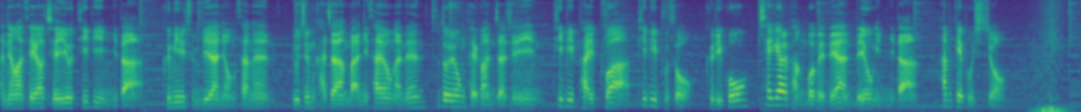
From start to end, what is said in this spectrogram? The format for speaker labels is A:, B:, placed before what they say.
A: 안녕하세요. JOTV입니다. 금일 준비한 영상은 요즘 가장 많이 사용하는 수도용 배관자재인 PB파이프와 PB부속, 그리고 체결 방법에 대한 내용입니다. 함께 보시죠.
